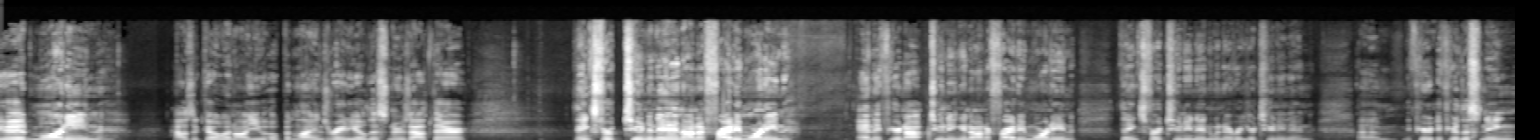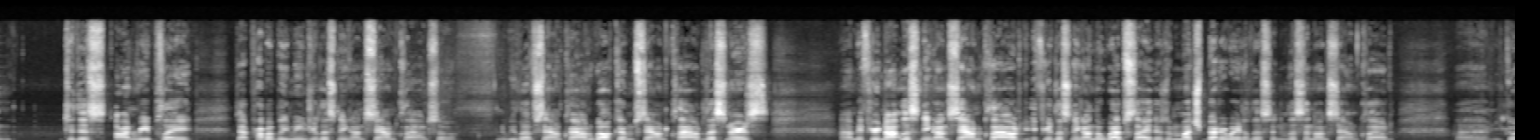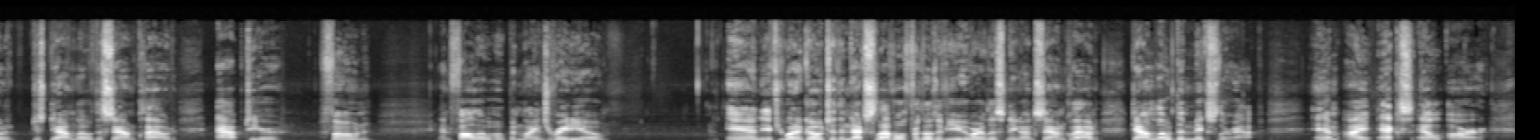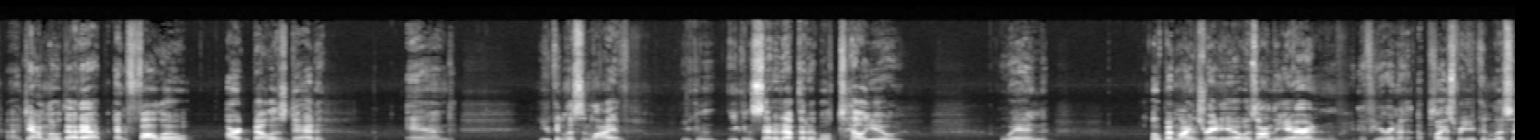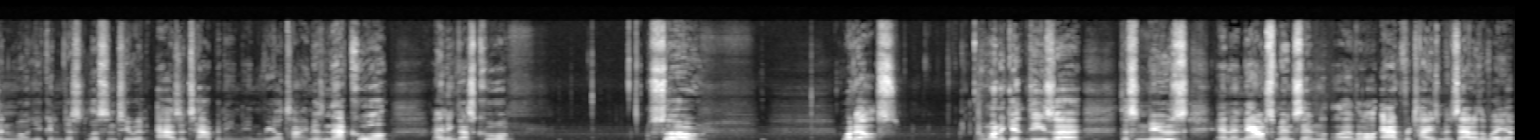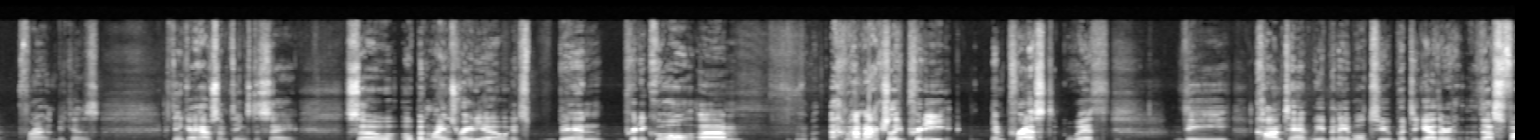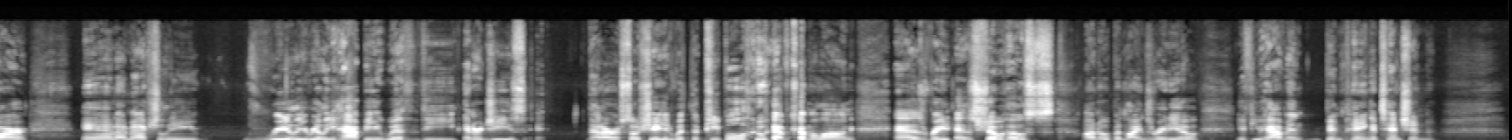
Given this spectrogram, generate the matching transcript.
Good morning. How's it going, all you Open Lines radio listeners out there? Thanks for tuning in on a Friday morning. And if you're not tuning in on a Friday morning, thanks for tuning in whenever you're tuning in. Um, if you're if you're listening to this on replay, that probably means you're listening on SoundCloud. So we love SoundCloud. Welcome, SoundCloud listeners. Um, if you're not listening on SoundCloud, if you're listening on the website, there's a much better way to listen. Listen on SoundCloud. Uh, you go to just download the SoundCloud app to your phone and follow Open Lines Radio. And if you want to go to the next level, for those of you who are listening on SoundCloud, download the Mixlr app, M I X L R. Uh, download that app and follow Art Bell is Dead, and you can listen live. You can you can set it up that it will tell you when Open Lines Radio is on the air, and if you're in a, a, place where you can listen, well, you can just listen to it as it's happening in real time. Isn't that cool? I think that's cool. So, what else? I want to get these uh, this news and announcements and uh, little advertisements out of the way up front because I think I have some things to say. So, Open Lines Radio, it's been pretty cool. Um, I'm actually pretty impressed with the content we've been able to put together thus far, and I'm actually really, really happy with the energies that are associated with the people who have come along as ra- as show hosts on Open Lines Radio. If you haven't been paying attention,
